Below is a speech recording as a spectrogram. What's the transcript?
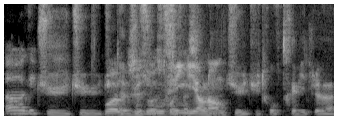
org. Tu, tu, tu Ouais, tapes se woofing Irlande, tu, tu trouves très vite le,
